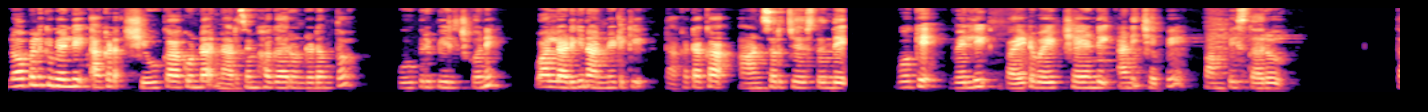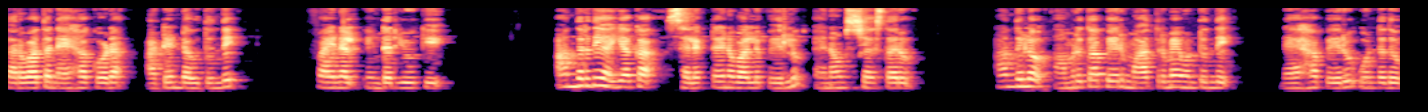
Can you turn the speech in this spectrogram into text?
లోపలికి వెళ్ళి అక్కడ శివ్ కాకుండా నరసింహ గారు ఉండడంతో ఊపిరి పీల్చుకొని వాళ్ళు అడిగిన అన్నిటికీ టకటక ఆన్సర్ చేస్తుంది. ఓకే వెళ్ళి బయట వెయిట్ చేయండి అని చెప్పి పంపిస్తారు. తర్వాత నేహ కూడా అటెండ్ అవుతుంది ఫైనల్ ఇంటర్వ్యూకి. అందరిది అయ్యాక సెలెక్ట్ అయిన వాళ్ళ పేర్లు అనౌన్స్ చేస్తారు. అందులో అమృత పేరు మాత్రమే ఉంటుంది నేహ పేరు ఉండదు.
